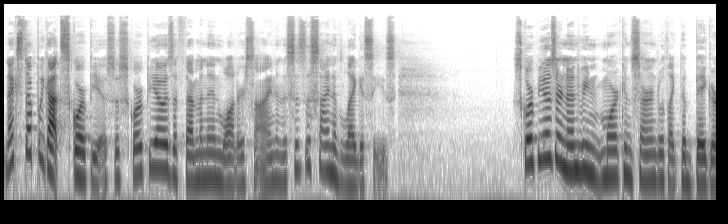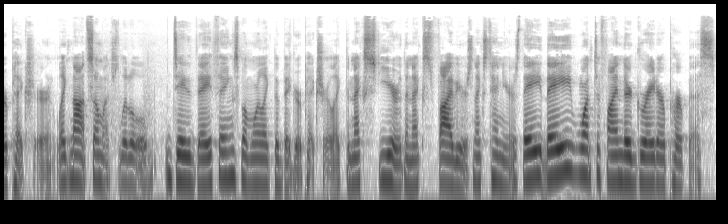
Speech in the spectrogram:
Next up, we got Scorpio. So, Scorpio is a feminine water sign, and this is the sign of legacies. Scorpios are known to be more concerned with like the bigger picture, like not so much little day-to-day things, but more like the bigger picture, like the next year, the next 5 years, next 10 years. They they want to find their greater purpose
